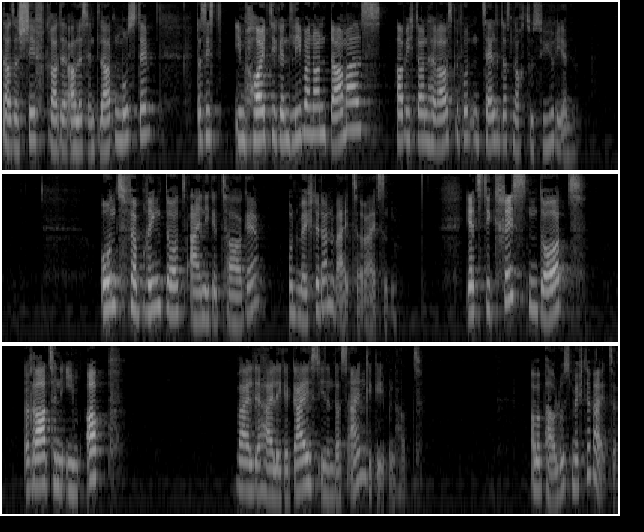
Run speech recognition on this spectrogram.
da das Schiff gerade alles entladen musste. Das ist im heutigen Libanon. Damals habe ich dann herausgefunden, zählte das noch zu Syrien. Und verbringt dort einige Tage und möchte dann weiterreisen. Jetzt die Christen dort raten ihm ab, weil der Heilige Geist ihnen das eingegeben hat. Aber Paulus möchte weiter.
